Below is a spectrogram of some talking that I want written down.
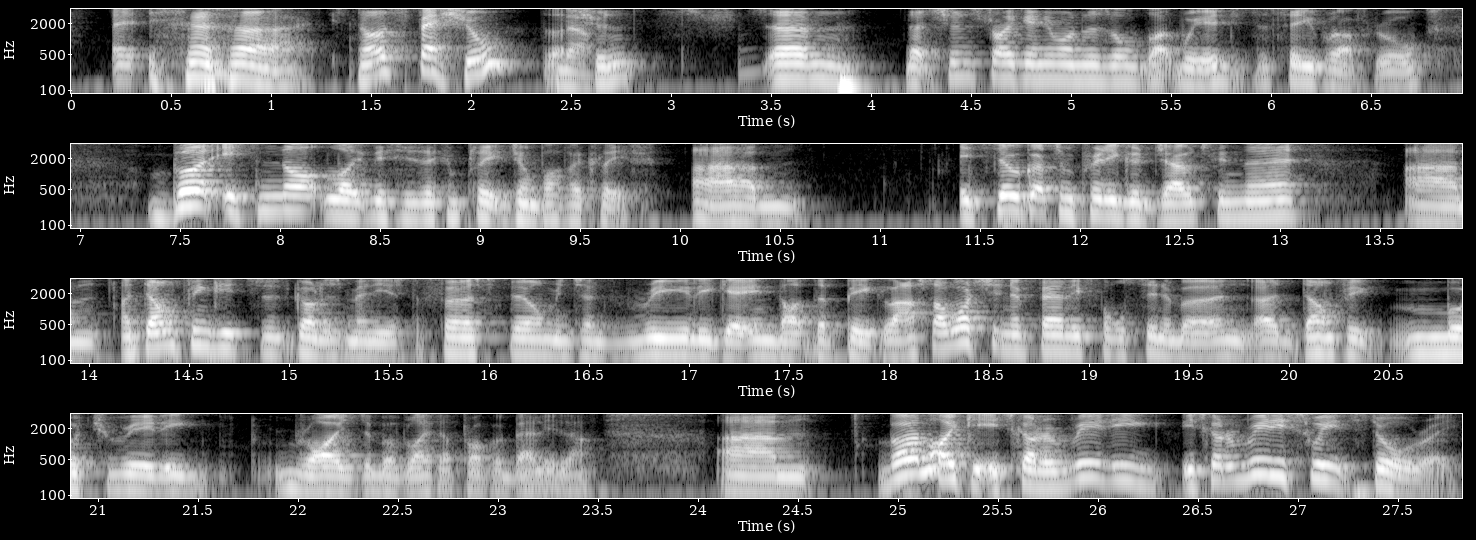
it's not a special. That No. shouldn't um that shouldn't strike anyone as all that weird. It's a sequel after all, but it's not like this is a complete jump off a cliff. Um, it's still got some pretty good jokes in there. Um, I don't think it's got as many as the first film in terms of really getting like the big laughs. I watched it in a fairly full cinema, and I don't think much really rised above like a proper belly laugh. Um, but I like it. It's got a really, it's got a really sweet story,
